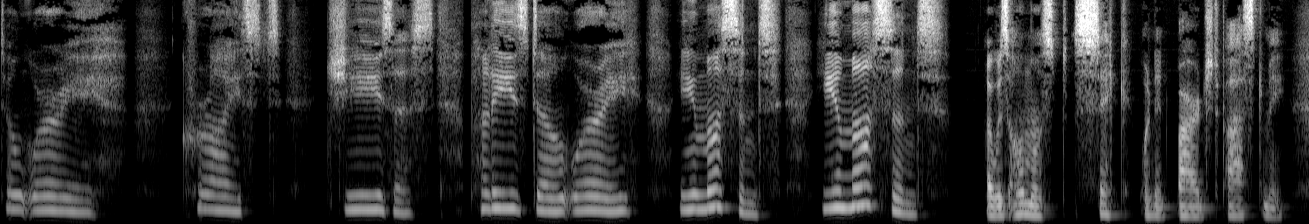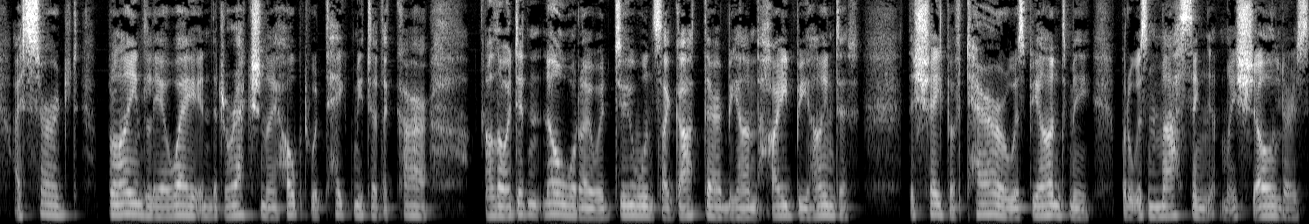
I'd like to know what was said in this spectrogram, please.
Don't worry. Christ, Jesus, please don't worry. You mustn't. You mustn't. I was almost sick when it barged past me. I surged blindly away in the direction I hoped would take me to the car, although I didn't know what I would do once I got there beyond hide behind it. The shape of terror was beyond me, but it was massing at my shoulders,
